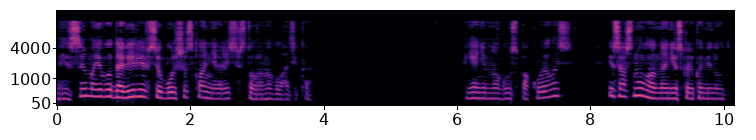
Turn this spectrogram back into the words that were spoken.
Весы моего доверия все больше склонялись в сторону Владика. Я немного успокоилась и заснула на несколько минут.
